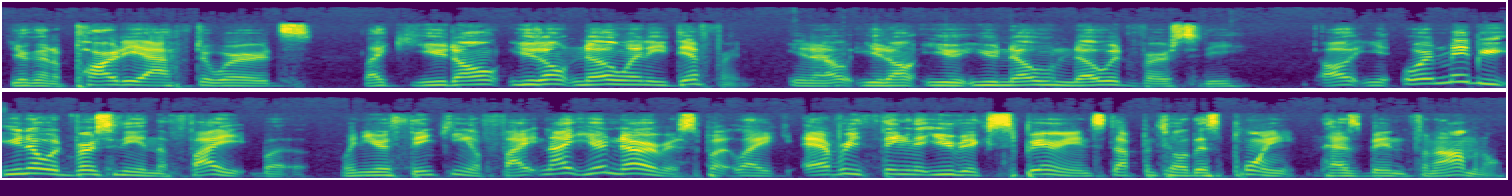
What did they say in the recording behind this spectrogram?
you're gonna party afterwards. Like you don't, you don't know any different. You know, you don't, you you know no adversity. All, or maybe you know adversity in the fight, but when you're thinking of fight night, you're nervous. But like everything that you've experienced up until this point has been phenomenal.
